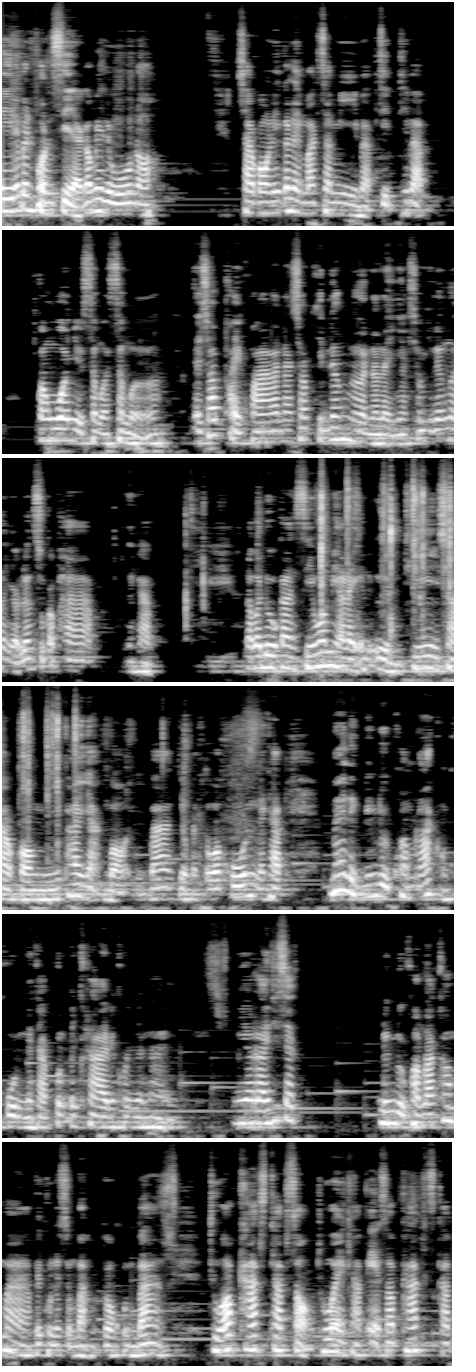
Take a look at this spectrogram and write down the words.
ดีและเป็นผลเสียก็ไม่รู้เนาะชาวกองนี้ก็เลยมักจะมีแบบจิตที่แบบกังวลอยู่เสมอๆแต่ชอบไขว่คว้านะชอบคิดเรื่องเงินอะไรเงี้ยชอบคิดเรื่องเงินกับเรื่องสุขภาพนะครับ เรามาดูกันซิว่ามีอะไรอื่น ๆ ที่ชาวกองนี้ไพ่อยากบอกอีกบ้างเกี่ยวกับตัวคุณนะครับ แม่เหล็กดึงดูดความรักของคุณนะครับ คุณเป็นใครเป็นคนยังไง มีอะไรที่จะดึงดูดความรักเข้ามาเป็นคุณสมบัติของตัวคุณบ้าง Two of Cups ครับ2ถ้วยครับ Ace of Cups ครับ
